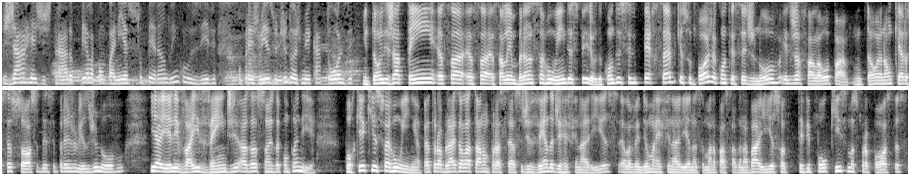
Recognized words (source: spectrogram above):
já registrado pela companhia, superando inclusive o prejuízo de 2014. Então ele já tem essa, essa, essa lembrança ruim desse período. Quando isso ele percebe que isso pode acontecer de novo, ele já fala: opa, então eu não quero ser sócio desse prejuízo de novo, e aí ele vai e vende as ações da companhia. Por que, que isso é ruim? A Petrobras está num processo de venda de refinarias. Ela vendeu uma refinaria na semana passada na Bahia, só teve pouquíssimas propostas.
